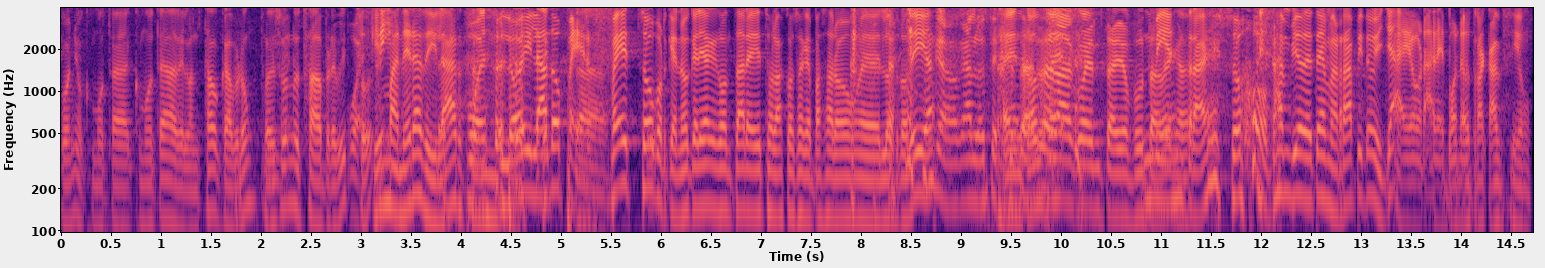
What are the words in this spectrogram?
coño, ¿cómo te, ha- cómo te has adelantado, cabrón? Pues eso no estaba previsto. Pues Qué manera de hilar. Pues lo he hilado perfecto porque no quería que contara esto las cosas que pasaron el otro día. Entonces, dado cuenta yo, puta. venga. mientras eso, cambio de tema rápido y ya es hora de poner otra canción.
